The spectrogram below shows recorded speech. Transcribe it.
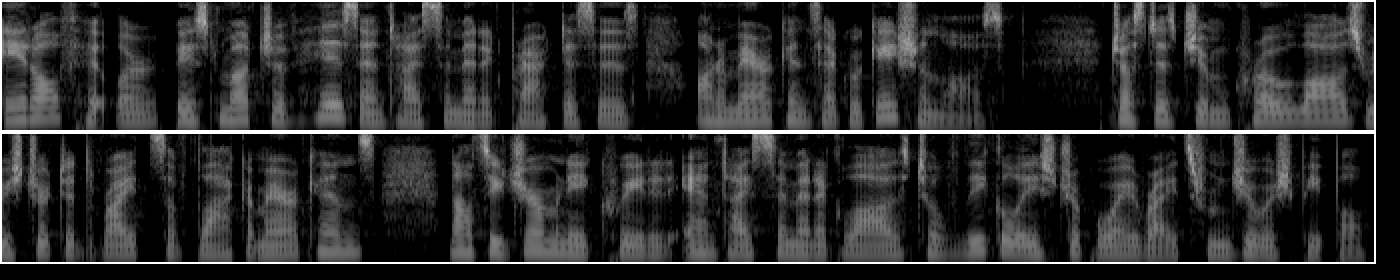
Adolf Hitler based much of his anti Semitic practices on American segregation laws. Just as Jim Crow laws restricted the rights of black Americans, Nazi Germany created anti Semitic laws to legally strip away rights from Jewish people.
